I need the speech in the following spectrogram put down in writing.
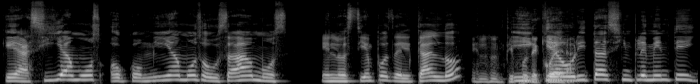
que hacíamos o comíamos o usábamos en los tiempos del caldo En los y de que ahorita simplemente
